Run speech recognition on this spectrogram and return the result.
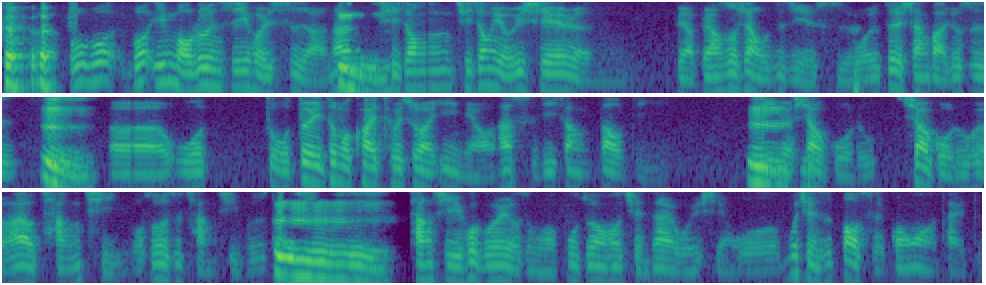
不过不过阴谋论是一回事啊，那其中、嗯、其中有一些人，比方比方说像我自己也是，我的这个想法就是，嗯，呃，我我对这么快推出来疫苗，它实际上到底。第一个效果如、嗯、效果如何？还有长期，我说的是长期，不是短期。嗯嗯嗯。长期会不会有什么副作用或潜在的危险？我目前是抱持观望的态度。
